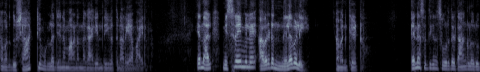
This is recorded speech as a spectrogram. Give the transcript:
അവർ ദുശാഠ്യമുള്ള ജനമാണെന്ന കാര്യം ദൈവത്തിന് അറിയാമായിരുന്നു. എന്നാൽ മിസ്രൈമിലെ അവരുടെ നിലവിളി അവൻ കേട്ടു. എന്നെ ശ്രദ്ധിക്കുന്ന സുഹൃത്തെ താങ്കൾ ഒരു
